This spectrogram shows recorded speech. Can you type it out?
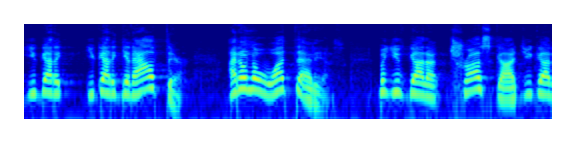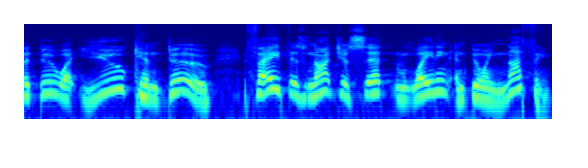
you got to, you got to get out there. I don't know what that is. But you've got to trust God. You've got to do what you can do. Faith is not just sitting, and waiting, and doing nothing.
